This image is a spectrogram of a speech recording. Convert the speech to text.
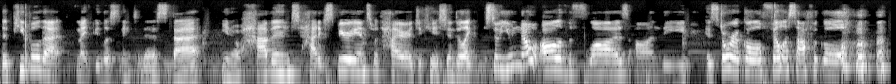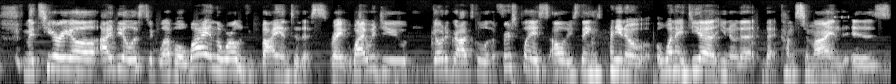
the people that might be listening to this that you know haven't had experience with higher education they're like so you know all of the flaws on the historical philosophical material idealistic level. Why in the world would you buy into this right? Why would you go to grad school in the first place? All these things. And you know one idea you know that that comes to mind is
